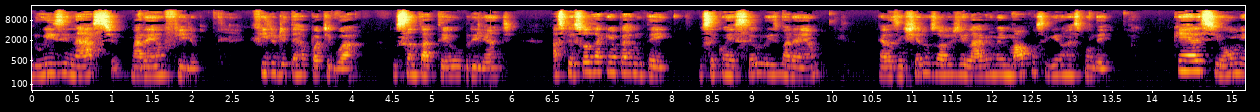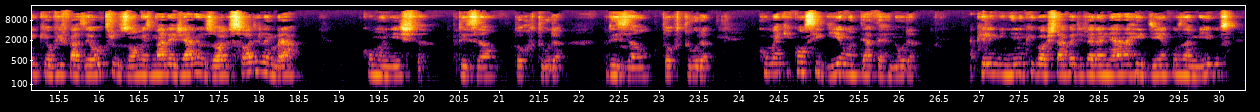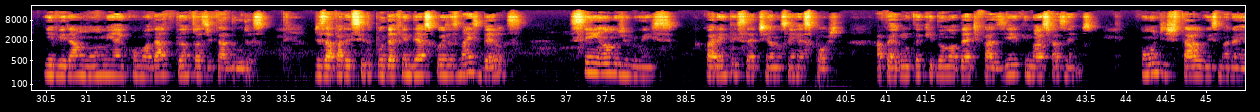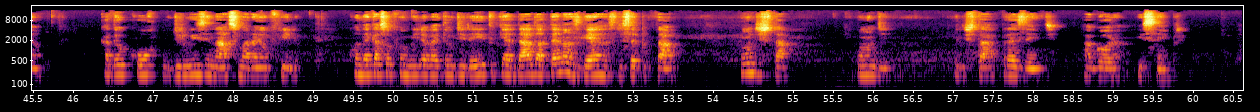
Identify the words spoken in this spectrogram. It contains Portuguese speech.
Luiz Inácio Maranhão Filho, filho de Terra Potiguar, o santo ateu brilhante. As pessoas a quem eu perguntei, você conheceu Luiz Maranhão? Elas encheram os olhos de lágrima e mal conseguiram responder. Quem era esse homem que eu vi fazer outros homens marejarem os olhos só de lembrar? Comunista, prisão, tortura, prisão, tortura. Como é que conseguia manter a ternura? Aquele menino que gostava de veranear na redinha com os amigos ia virar um homem a incomodar tanto as ditaduras. Desaparecido por defender as coisas mais belas. Cem anos de Luiz, 47 anos sem resposta. A pergunta que Dona Odete fazia que nós fazemos. Onde está Luiz Maranhão? Cadê o corpo de Luiz Inácio Maranhão Filho? Quando é que a sua família vai ter o direito que é dado até nas guerras de sepultá-lo? Onde está? Onde? Ele está presente, agora e sempre.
